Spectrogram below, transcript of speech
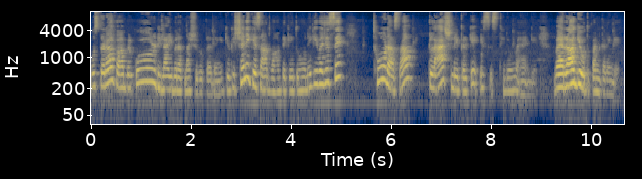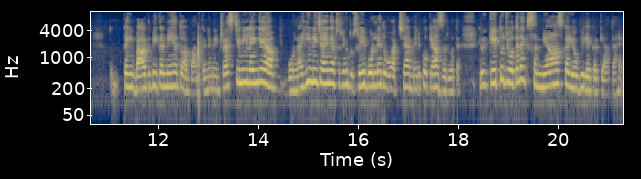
उस तरफ़ आप बिल्कुल ढिलाई बरतना शुरू कर देंगे, क्योंकि शनि के साथ वहाँ पे केतु होने की वजह से थोड़ा सा क्लैश लेकर के इस स्थिति में आएँगे, वैराग्य उत्पन्न करेंगे। तो कहीं बात भी करनी है तो आप बात करने में इंटरेस्ट ही नहीं लेंगे, आप बोलना ही नहीं चाहेंगे, आप सोचेंगे दूसरे ही बोल लें तो वो अच्छा है, मेरे को क्या ज़रूरत है? क्योंकि केतु जो होता है ना, एक संन्यास का योग भी लेकर के आता है।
